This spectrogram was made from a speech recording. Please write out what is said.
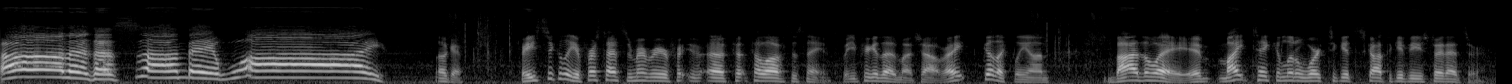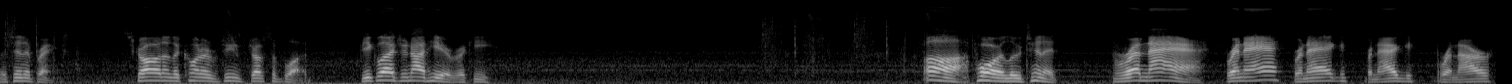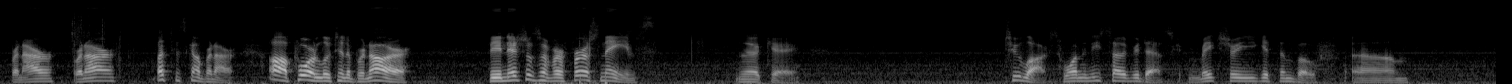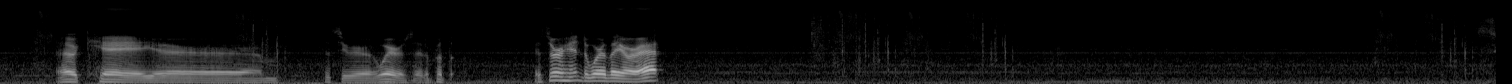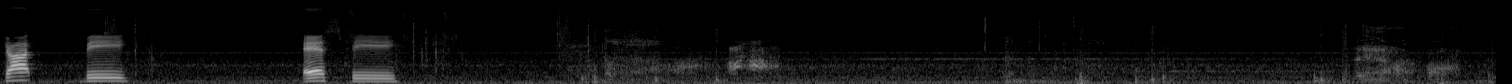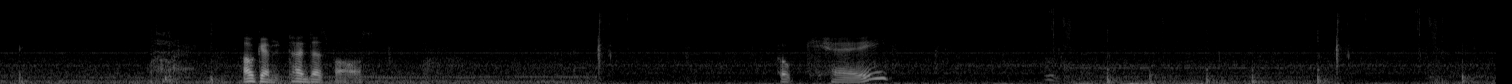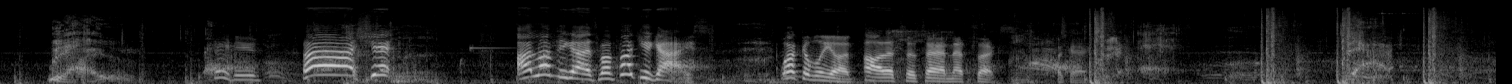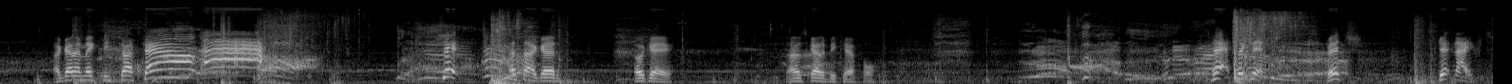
Oh, there's a zombie! Why? Okay. Basically, your first task is to remember your uh, fellow officers' names, but you figured that much out, right? Good luck, Leon. By the way, it might take a little work to get Scott to give you a straight answer. Lieutenant Branks. Scrawled in the corner between drops of blood. Be glad you're not here, rookie. Ah, poor Lieutenant Brenner. Brenner? Brenag? Brenag? Brennar? Brennar? Brennar? Let's just call him Brennar. Ah, poor Lieutenant Brennar. The initials of her first names. Okay. Two locks, one on each side of your desk. Make sure you get them both. Um, okay, um, let's see, where, where is it? I put the, is there a hint to where they are at? Scott B. S. B. Oh, good. Does pause. Okay. Hey, dude. Ah, shit! I love you guys, but fuck you guys! Welcome, Leon. Oh, that's so sad and that sucks. Okay. I gotta make these shots count! Ah! Shit! That's not good. Okay. I just gotta be careful. Yeah, Take this! Bitch! Get knifed!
